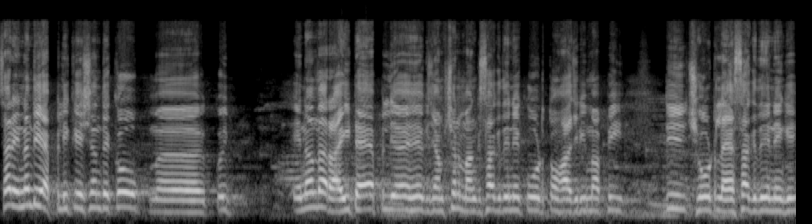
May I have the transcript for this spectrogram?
ਸਰ ਇਹਨਾਂ ਦੀ ਐਪਲੀਕੇਸ਼ਨ ਦੇਖੋ ਅ, ਕੋਈ ਇਹਨਾਂ ਦਾ ਰਾਈਟ ਹੈ ਐਪਲੀ- ਇਹ ਐਗਜ਼ਾਮਸ਼ਨ ਮੰਗ ਸਕਦੇ ਨੇ ਕੋਰਟ ਤੋਂ ਹਾਜ਼ਰੀ ਮਾਫੀ ਦੀ ਛੋਟ ਲੈ ਸਕਦੇ ਨੇਗੇ।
